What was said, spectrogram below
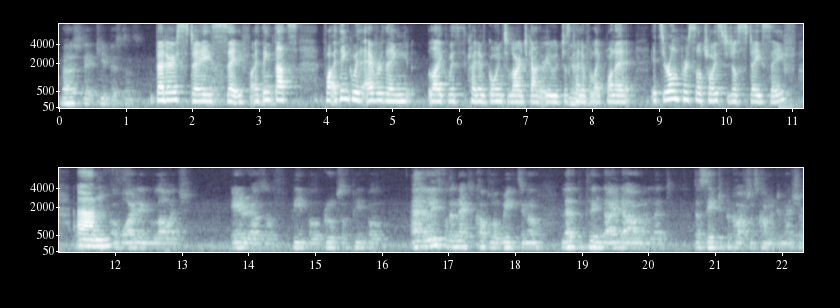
better stay keep distance. Better stay yeah. safe. I think that's. But I think with everything, like with kind of going to large gatherings, you would just yeah. kind of like want to. It's your own personal choice to just stay safe. Um, avoiding large areas of people, groups of people, at least for the next couple of weeks. You know, let the thing die down and let the safety precautions come into measure.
